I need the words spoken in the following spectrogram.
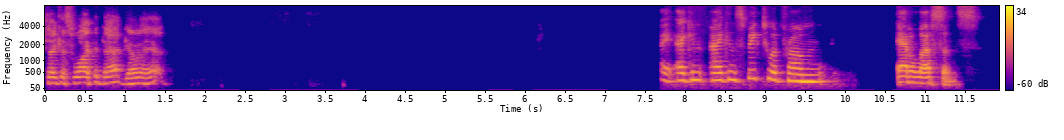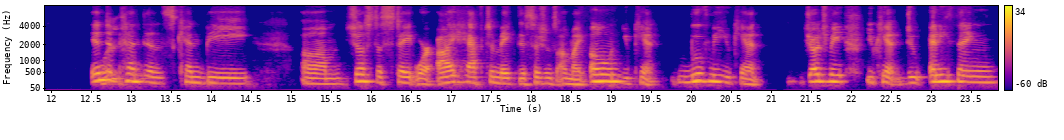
take a swipe at that, go ahead. I, I can I can speak to it from adolescence. Independence can be um, just a state where I have to make decisions on my own. You can't move me. You can't judge me. You can't do anything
